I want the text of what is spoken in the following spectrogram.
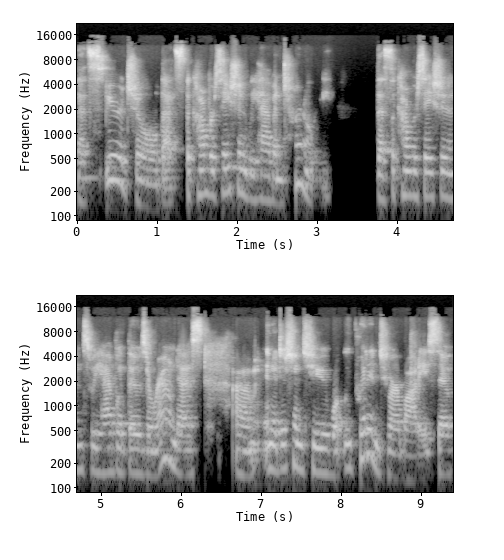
that's spiritual that's the conversation we have internally. That's the conversations we have with those around us um, in addition to what we put into our bodies so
